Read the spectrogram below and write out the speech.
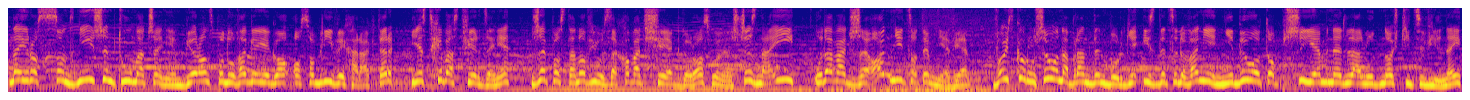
najrozsądniejszym tłumaczeniem, biorąc pod uwagę jego osobliwy charakter, jest chyba stwierdzenie, że postanowił zachować się jak dorosły mężczyzna i udawać, że on nic o tym nie wie. Wojsko ruszyło na Brandenburgię i zdecydowanie nie było to przyjemne dla ludności cywilnej,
